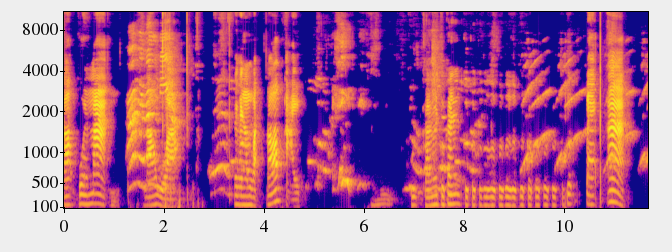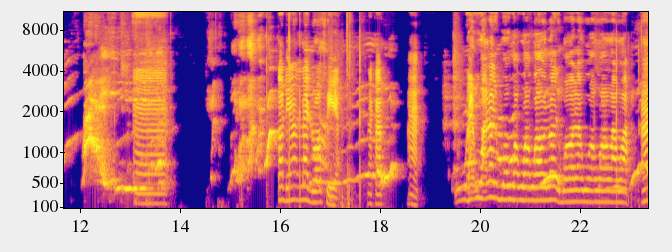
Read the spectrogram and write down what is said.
ขอบคุณมาก น้องวัวไม่ใช่น้องวัวน้องไก่ทุกครั้งทุกครั้งทุกทุกทุกทุกทุกทุกทุกทุกทุกทุกทุกทุกทุกทุกแปะอ่าเอ่อก็เนี้ยไล่รัวฟรีนะครับ อะวัววัวแล้ววัววัววัววัววัววัววัววัววัววัวอะ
